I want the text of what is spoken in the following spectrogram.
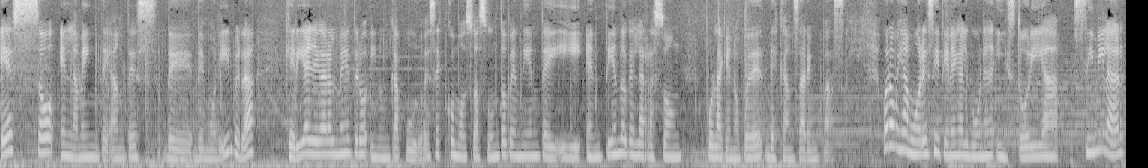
eso en la mente antes de, morir, ¿verdad? Quería llegar al metro y nunca pudo. Ese es como su asunto pendiente y entiendo que es la razón por la que no puede descansar en paz. Bueno, mis amores, si tienen alguna historia similar,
